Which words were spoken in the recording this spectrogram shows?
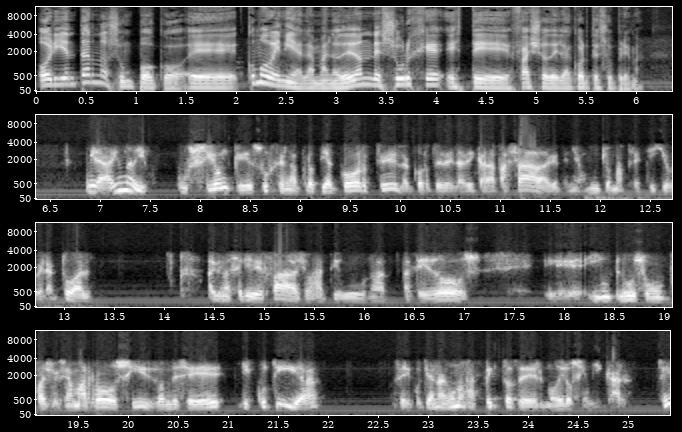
orientarnos un poco. Eh, ¿Cómo venía la mano? ¿De dónde surge este fallo de la Corte Suprema? Mira, hay una discusión que surge en la propia Corte, la Corte de la década pasada, que tenía mucho más prestigio que la actual. Hay una serie de fallos, AT1, AT2, eh, incluso un fallo que se llama Rossi, donde se discutía se discutían algunos aspectos del modelo sindical. ¿sí?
